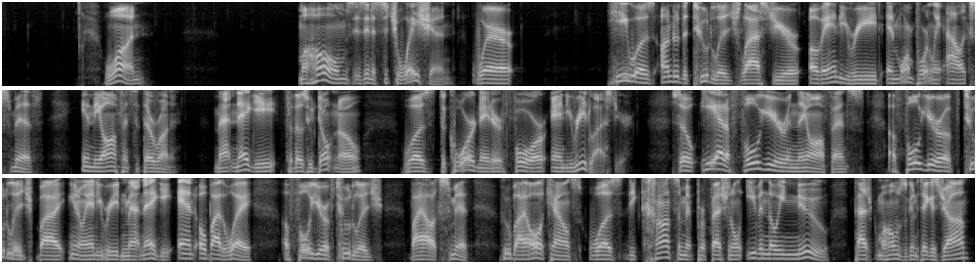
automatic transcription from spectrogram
One, Mahomes is in a situation where he was under the tutelage last year of Andy Reid and more importantly Alex Smith in the offense that they're running. Matt Nagy, for those who don't know, was the coordinator for Andy Reid last year. So he had a full year in the offense, a full year of tutelage by, you know, Andy Reid and Matt Nagy, and oh by the way, a full year of tutelage by Alex Smith, who by all accounts was the consummate professional even though he knew Patrick Mahomes was going to take his job,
